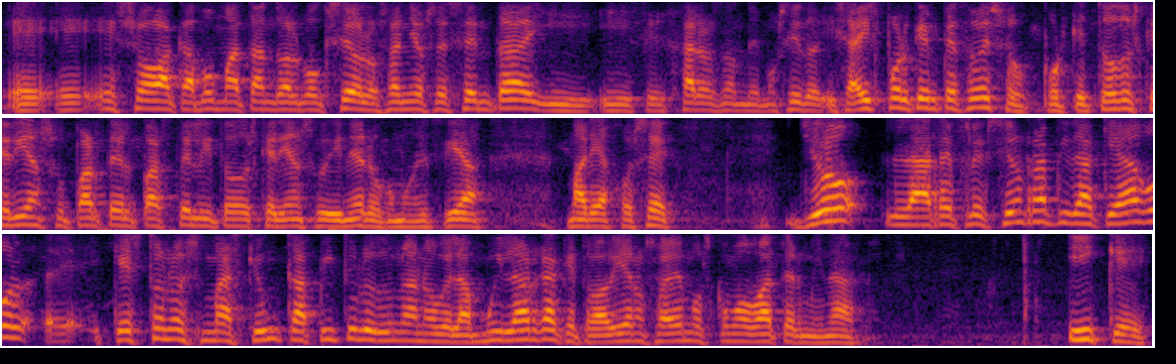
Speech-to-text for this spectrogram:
Eh, eh, eso acabó matando al boxeo en los años 60 y, fijaros dónde hemos ido. ¿Y sabéis por qué empezó eso? Porque todos querían su parte del pastel y todos querían su dinero, como decía María José. Yo, la reflexión rápida que hago, eh, que esto no es más que un capítulo de una novela muy larga que todavía no sabemos cómo va a terminar. Y que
